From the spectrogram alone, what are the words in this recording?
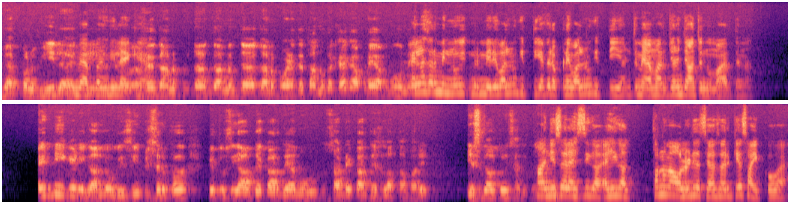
ਵੈਪਨ ਵੀ ਲੈ ਕੇ Weapon ਵੀ ਲੈ ਕੇ ਫਿਰ ਗਨ ਗਨ ਗਨ ਪੁਆਇੰਟ ਤੇ ਤੁਹਾਨੂੰ ਰੱਖਿਆ ਕਿ ਆਪਣੇ ਆਪ ਨੂੰ ਉਹਨੇ? ਪਹਿਲਾਂ ਸਰ ਮੈਨੂੰ ਮੇਰੇ- ਮੇਰੇ ਵੱਲ ਨੂੰ ਕੀਤੀ ਹੈ ਫਿਰ ਆਪਣੇ ਵੱਲ ਨੂੰ ਕੀਤੀ ਨਹੀਂ ਤੇ ਮੈਂ ਮਰ ਜਾਣਾ ਜਾਂ ਤੈਨੂੰ ਮਾਰ ਦੇਣਾ। ਐਡੀ ਕਿਹੜੀ ਗੱਲ ਹੋ ਗਈ ਸੀ ਵੀ ਸਿਰਫ ਕਿ ਤੁਸੀਂ ਆਪਦੇ ਘਰਦਿਆਂ ਨੂੰ ਸਾਡੇ ਘਰ ਦੇ ਹਾਲਾਤਾਂ ਬਾਰੇ ਇਸ ਗੱਲ ਤੋਂ ਹੀ ਸਾਰੀ ਗੱਲ? ਹਾਂਜੀ ਸਰ ਐਸੀ ਗੱਲ ਇਹੀ ਗੱਲ। ਤੁਹਾਨੂੰ ਮੈਂ ਆਲਰੇਡੀ ਦੱਸਿਆ ਸਰ ਕਿ ਸਾਈਕੋ ਹੈ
